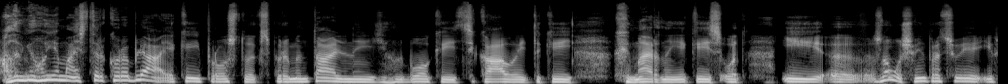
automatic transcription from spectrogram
але в нього є майстер корабля, який просто експериментальний глибокий, цікавий, такий химерний якийсь. От І е, знову ж він працює і в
